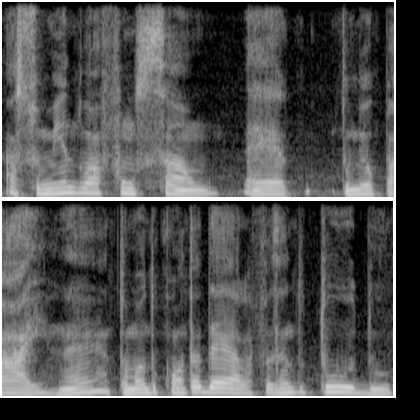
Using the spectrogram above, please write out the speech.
assumindo uma função é, do meu pai, né? Tomando conta dela, fazendo tudo,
